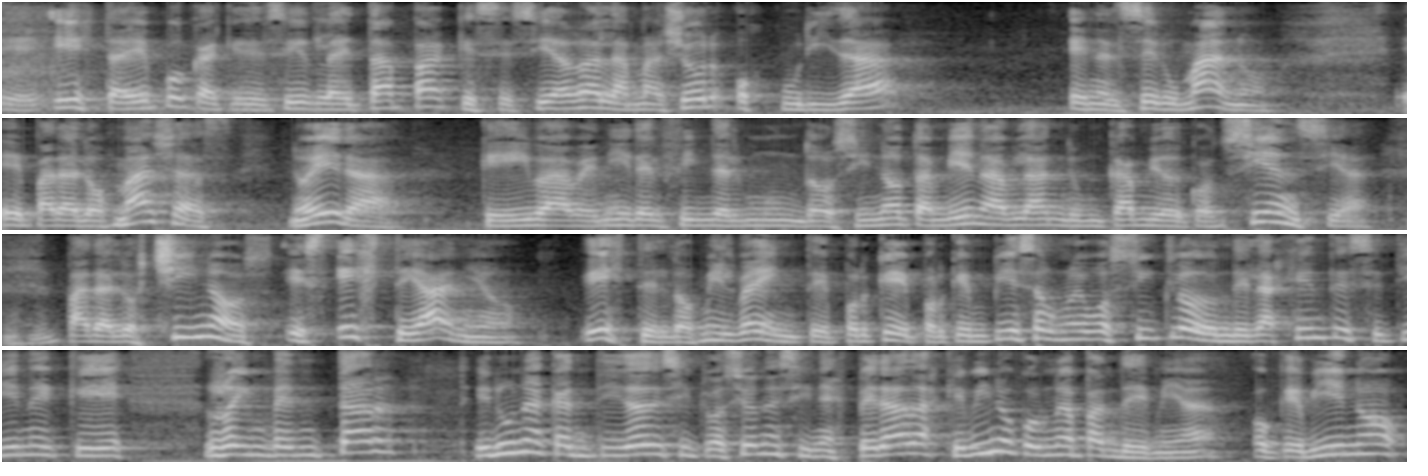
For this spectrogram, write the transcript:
eh, esta época, que decir la etapa que se cierra la mayor oscuridad en el ser humano. Eh, para los mayas no era que iba a venir el fin del mundo, sino también hablan de un cambio de conciencia. Para los chinos es este año, este, el 2020. ¿Por qué? Porque empieza un nuevo ciclo donde la gente se tiene que reinventar en una cantidad de situaciones inesperadas que vino con una pandemia o que vino,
